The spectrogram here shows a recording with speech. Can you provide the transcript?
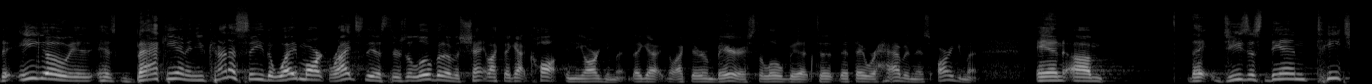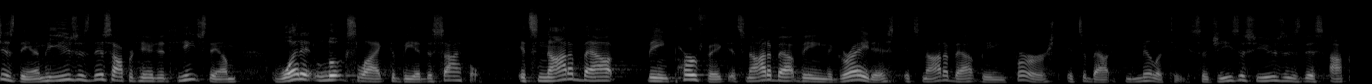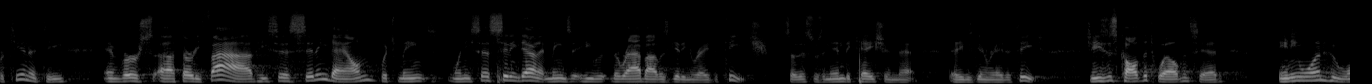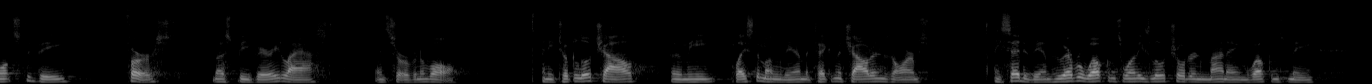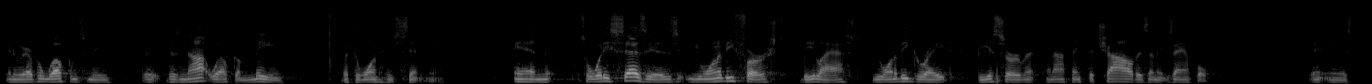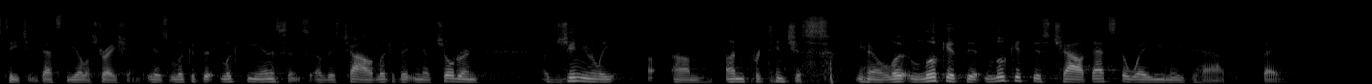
The ego is, is back in, and you kind of see the way Mark writes this. There's a little bit of a shame, like they got caught in the argument. They got like they're embarrassed a little bit to, that they were having this argument, and um, they, Jesus then teaches them. He uses this opportunity to teach them what it looks like to be a disciple. It's not about being perfect, it's not about being the greatest, it's not about being first, it's about humility. So Jesus uses this opportunity in verse uh, 35. He says, sitting down, which means, when he says sitting down, it means that he, the rabbi was getting ready to teach. So this was an indication that, that he was getting ready to teach. Jesus called the 12 and said, Anyone who wants to be first must be very last and servant of all. And he took a little child whom he placed among them, and taking the child in his arms, he said to them, Whoever welcomes one of these little children in my name welcomes me, and whoever welcomes me does not welcome me, but the one who sent me. And so what he says is, you want to be first, be last. You want to be great, be a servant. And I think the child is an example in, in, his teaching. That's the illustration. Is look at the look at the innocence of this child. Look at the you know children are genuinely um, unpretentious. You know, look, look, at the, look at this child. That's the way you need to have faith.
